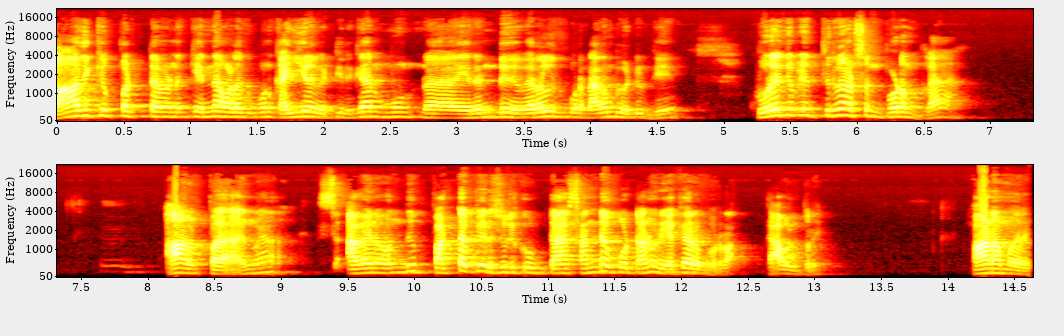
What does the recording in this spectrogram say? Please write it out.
பாதிக்கப்பட்டவனுக்கு என்ன வழக்கு போகணும் கையில் வெட்டியிருக்கான். மூணு ரெண்டு விரலுக்கு போகிற நரம்பு வெட்டிருச்சு குறைஞ்சபட்சம் திருநாட்சன் போடணும்ல. ஆ இப்போ என்ன? அவனை வந்து பட்ட பேர் சொல்லி கூப்பிட்டான். சண்டை போட்டான்னு ஒரு எஃப்ஐஆர் போடுறான். காவல்துறை. மானாமதுரை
